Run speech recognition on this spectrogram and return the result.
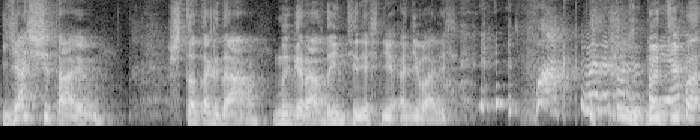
Я считаю, что тогда мы гораздо интереснее одевались. Факт! У мене теж Ну, типа,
